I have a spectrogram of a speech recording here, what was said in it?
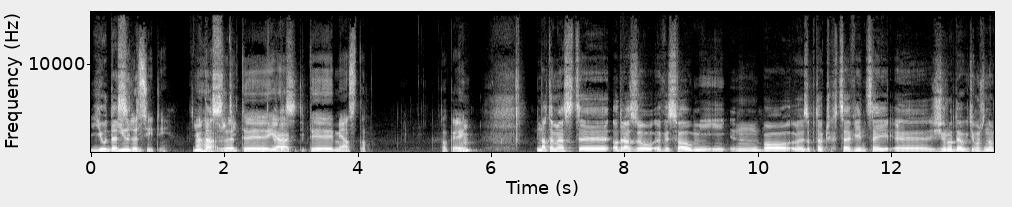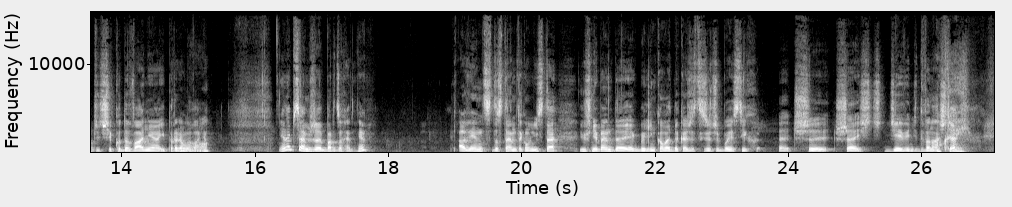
Uda, Uda City. City. Uda Aha, City. że ty, Uda jak, City. ty miasto. Okej. Okay. Mhm. Natomiast e, od razu wysłał mi, m, bo zapytał, czy chce więcej e, źródeł, gdzie można nauczyć się kodowania i programowania. No. Ja napisałem, że bardzo chętnie. A więc dostałem taką listę. Już nie będę jakby linkować do każdej z tych rzeczy, bo jest ich 3, 6, 9, 12. Okay.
